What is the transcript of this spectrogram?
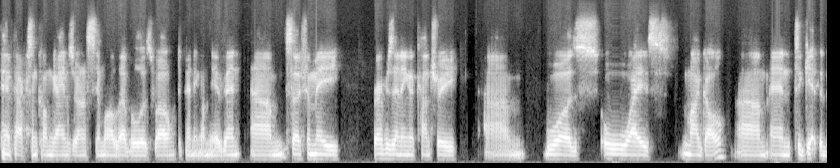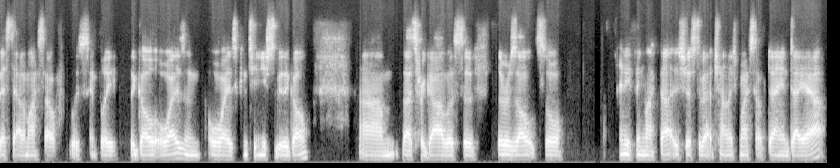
Pan Pacs and Com Games are on a similar level as well, depending on the event. Um, so for me, representing the country um, was always my goal. Um, and to get the best out of myself was simply the goal always and always continues to be the goal. Um, that's regardless of the results or anything like that. It's just about challenging myself day in, day out.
